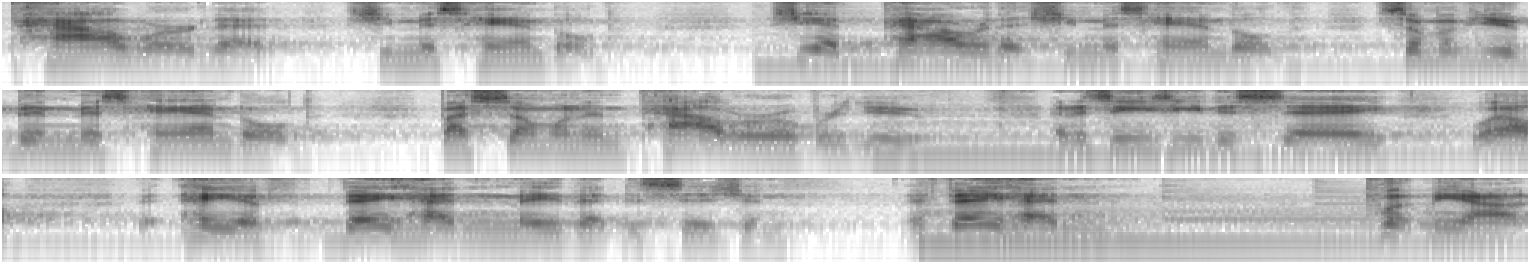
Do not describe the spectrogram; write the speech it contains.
power that she mishandled. She had power that she mishandled. Some of you have been mishandled by someone in power over you. And it's easy to say, well, hey, if they hadn't made that decision, if they hadn't put me out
